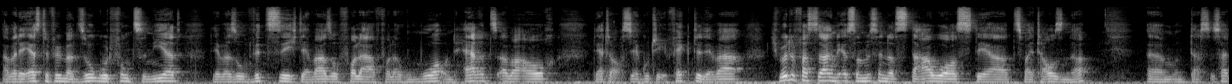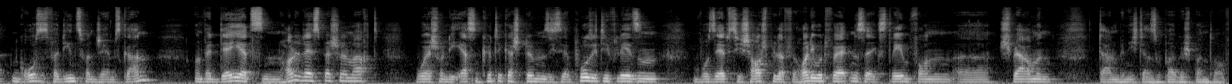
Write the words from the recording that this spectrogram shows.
Aber der erste Film hat so gut funktioniert, der war so witzig, der war so voller, voller Humor und Herz aber auch. Der hatte auch sehr gute Effekte. Der war, ich würde fast sagen, der ist so ein bisschen das Star Wars der 2000er. Ähm, und das ist halt ein großes Verdienst von James Gunn. Und wenn der jetzt ein Holiday-Special macht, wo ja schon die ersten Kritikerstimmen sich sehr positiv lesen und wo selbst die Schauspieler für Hollywood-Verhältnisse extrem von äh, schwärmen, dann bin ich da super gespannt drauf.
